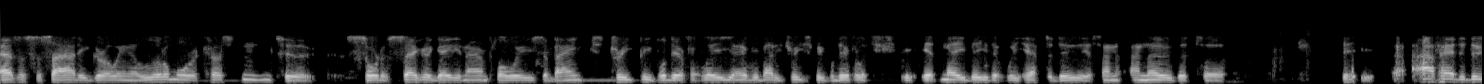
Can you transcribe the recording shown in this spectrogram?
as a society growing a little more accustomed to sort of segregating our employees. The banks treat people differently. Everybody treats people differently. It, it may be that we have to do this. I, I know that uh, I've had to do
